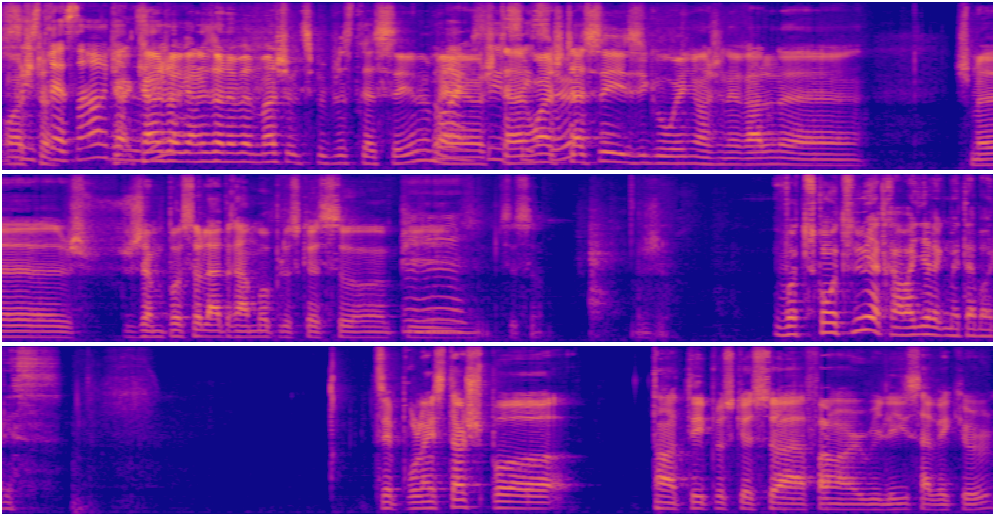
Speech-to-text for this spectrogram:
Ouais, c'est je stressant, Quand, j'organise un événement, je suis un petit peu plus stressé, là, mais Ouais, euh, ouais, sûr. j'étais assez easygoing en général. euh, je me. J'aime pas ça la drama plus que ça, puis Mm. c'est ça. Je- Vas-tu continuer à travailler avec Metabolis? Sais, pour l'instant, je suis pas tenté plus que ça à faire un release avec eux.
